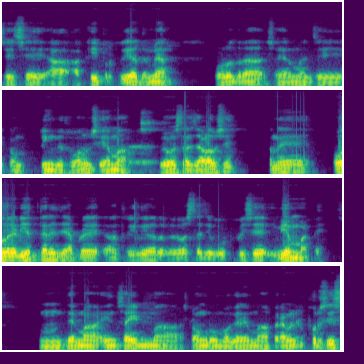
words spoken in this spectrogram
જે છે આ આખી પ્રક્રિયા દરમિયાન વડોદરા શહેરમાં જે કાઉન્ટિંગ થવાનું છે એમાં વ્યવસ્થા જાળવશે અને ઓલરેડી અત્યારે જે આપણે થ્રી લેયર વ્યવસ્થા જે ગોઠવી છે ઈવીએમ માટે હમ, તેમાં ઇનસાઇડમાં સ્ટ્રોંગ રૂમ વગેરેમાં પેરામિલિટરી ફોર્સિસ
